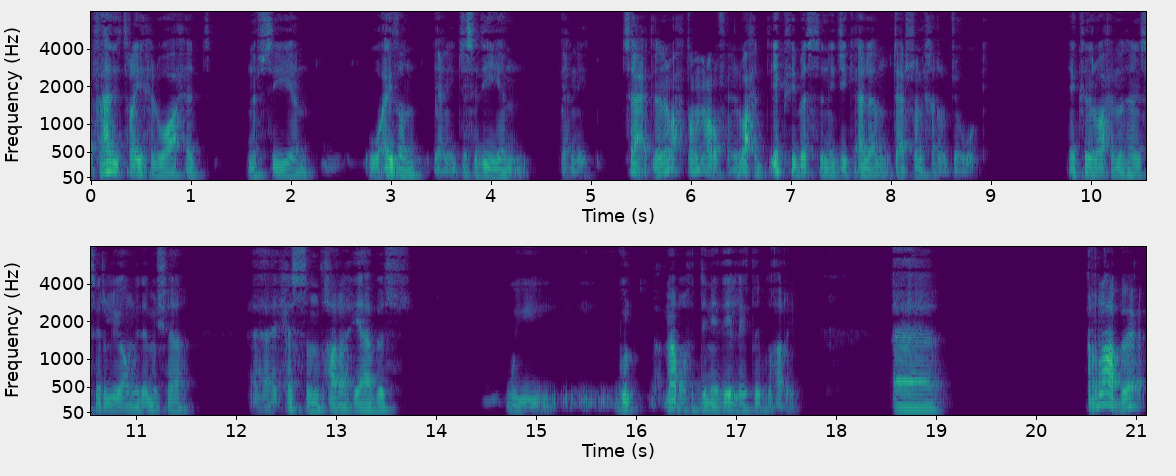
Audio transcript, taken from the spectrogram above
فهذه تريح الواحد نفسيا وأيضا يعني جسديا يعني تساعد لأن الواحد طبعا معروف يعني الواحد يكفي بس إنه يجيك ألم وتعرف شلون يخرب جوك يكفي إن الواحد مثلا يصير اليوم إذا مشى آه، يحس إن ظهره يابس ويقول ما أبغى في الدنيا ذي اللي يطيب ظهري. آه الرابع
